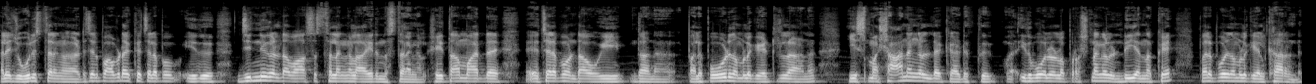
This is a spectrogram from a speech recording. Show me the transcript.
അല്ലെ ജോലി സ്ഥലങ്ങളാകട്ടെ ചിലപ്പോൾ അവിടെയൊക്കെ ചിലപ്പോൾ ഇത് ജിന്നുകളുടെ വാസസ്ഥലങ്ങളായിരുന്ന സ്ഥലങ്ങൾ. ഷെയ്ത്താന്മാരുടെ ചിലപ്പോൾ ഉണ്ടാവും ഈ എന്താണ് പലപ്പോഴും നമ്മൾ കേട്ടിട്ടുള്ളതാണ് ഈ ശ്മശാനങ്ങളുടെയൊക്കെ അടുത്ത് ഇതുപോലുള്ള പ്രശ്നങ്ങളുണ്ട് എന്നൊക്കെ പലപ്പോഴും നമ്മൾ കേൾക്കാറുണ്ട്.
